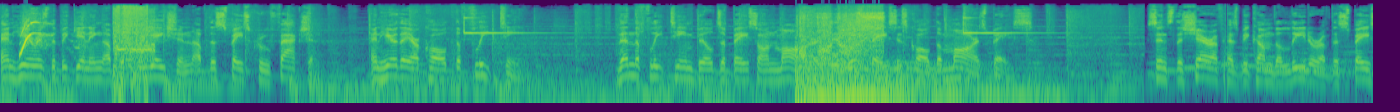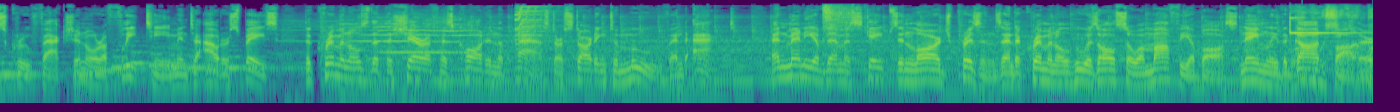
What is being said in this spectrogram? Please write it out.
And here is the beginning of the creation of the Space Crew faction. And here they are called the Fleet Team. Then the fleet team builds a base on Mars, and this base is called the Mars Base. Since the sheriff has become the leader of the space crew faction or a fleet team into outer space, the criminals that the sheriff has caught in the past are starting to move and act. And many of them escapes in large prisons and a criminal who is also a mafia boss, namely the Godfather,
